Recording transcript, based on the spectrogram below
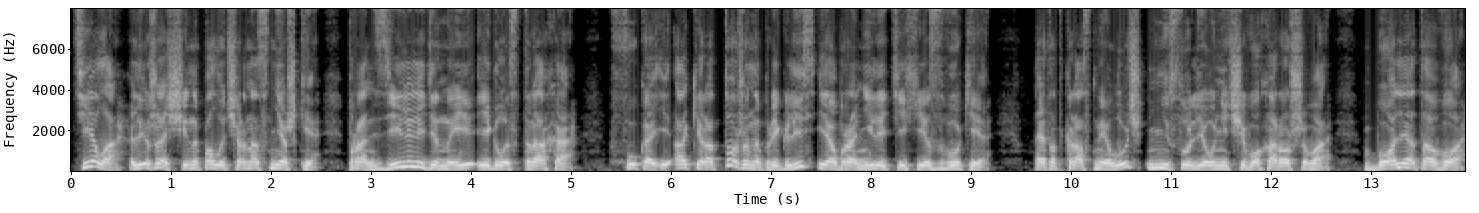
тело, лежащее на полу Черноснежки, пронзили ледяные иглы страха. Фука и Акера тоже напряглись и обронили тихие звуки. Этот красный луч не сулил ничего хорошего. Более того,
